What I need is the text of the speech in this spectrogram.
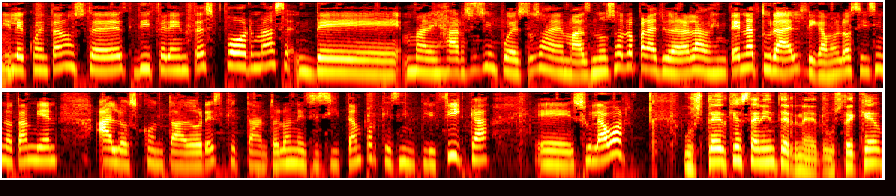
y le cuentan a ustedes diferentes formas de manejar sus impuestos, además, no solo para ayudar a la gente natural, digámoslo así, sino también a los contadores que tanto lo necesitan porque simplifica eh, su labor. Usted que está en Internet, usted que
